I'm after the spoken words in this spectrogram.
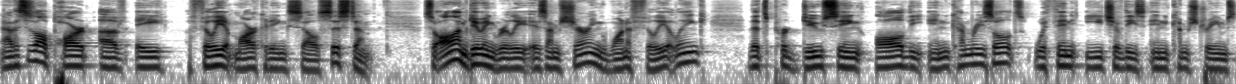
Now this is all part of a affiliate marketing sales system. So all I'm doing really is I'm sharing one affiliate link that's producing all the income results within each of these income streams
